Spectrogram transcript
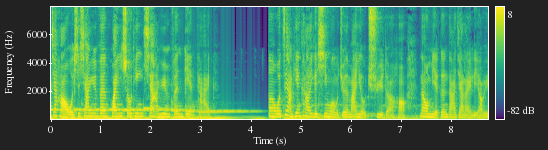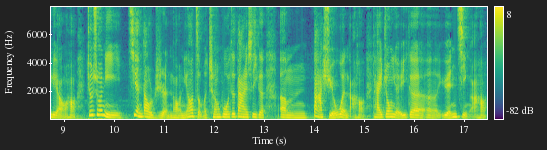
家好，我是夏韵芬，欢迎收听夏韵芬电台。嗯、我这两天看到一个新闻，我觉得蛮有趣的哈。那我们也跟大家来聊一聊哈，就是说你见到人哦，你要怎么称呼？这当然是一个嗯大学问啦哈。台中有一个呃员警啊哈，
